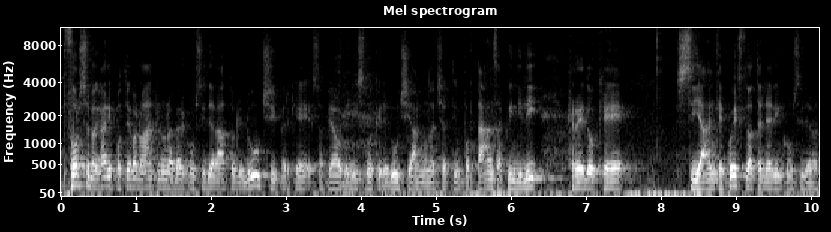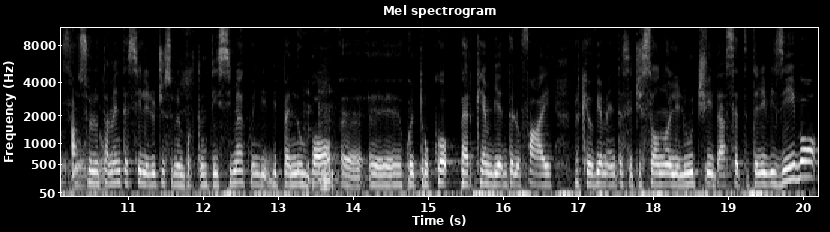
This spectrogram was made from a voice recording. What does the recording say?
Forse magari potevano anche non aver considerato le luci, perché sappiamo benissimo che le luci hanno una certa importanza, quindi lì credo che sia anche questo da tenere in considerazione. Assolutamente no? sì, le luci sono importantissime, quindi dipende un po' eh, eh, quel trucco per che ambiente lo fai, perché ovviamente se ci sono le luci da set televisivo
